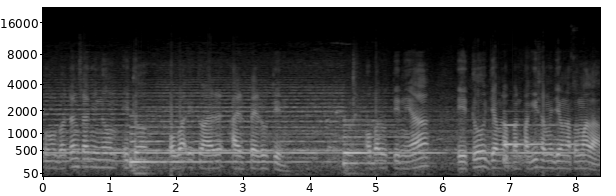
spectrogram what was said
Pengobatan saya minum itu obat itu air, ARV rutin obat rutinnya itu jam 8 pagi sampai jam 8 malam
